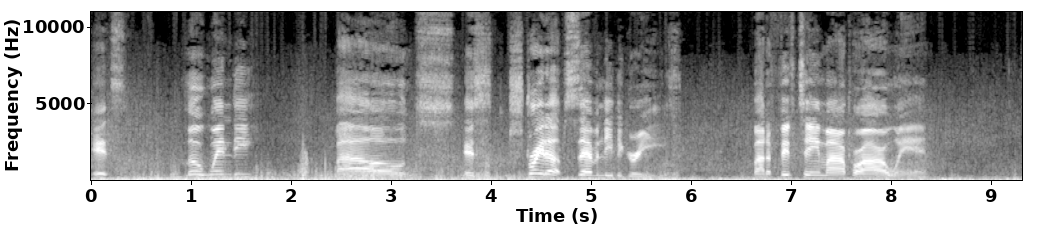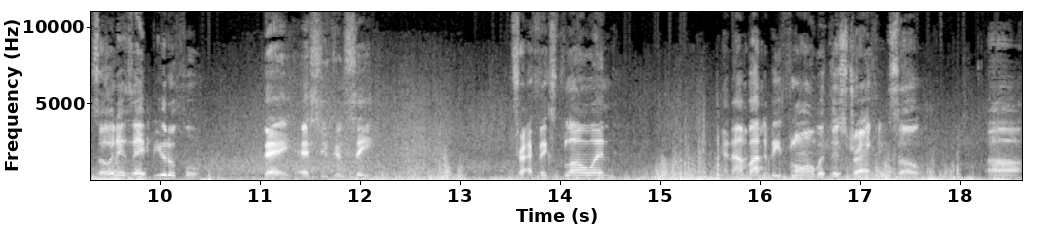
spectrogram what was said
It's a little windy, about, it's straight up 70 degrees, about a 15 mile per hour wind. So it is a beautiful day, as you can see. Traffic's flowing, and I'm about to be flowing with this traffic. So uh,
